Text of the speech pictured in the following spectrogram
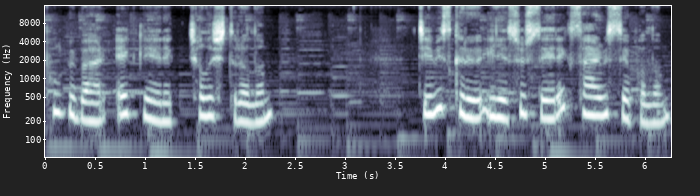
pul biber ekleyerek çalıştıralım. Ceviz kırığı ile süsleyerek servis yapalım.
